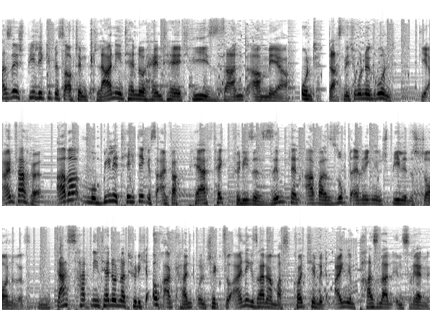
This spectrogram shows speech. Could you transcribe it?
Puzzlespiele gibt es auf dem kleinen Nintendo Handheld wie Sand am Meer. Und das nicht ohne Grund. Die einfache, aber mobile Technik ist einfach perfekt für diese simplen, aber suchterregenden Spiele des Genres. Das hat Nintendo natürlich auch erkannt und schickt so einige seiner Maskottchen mit eigenen Puzzlern ins Rennen.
